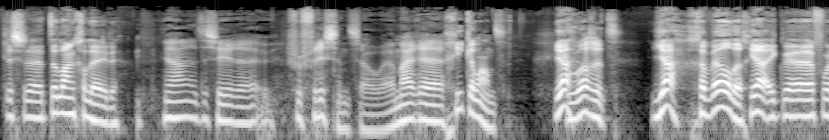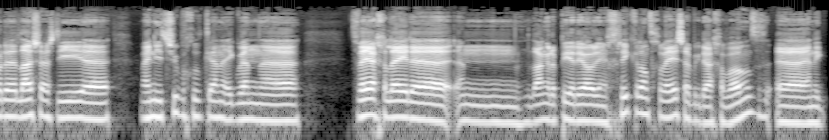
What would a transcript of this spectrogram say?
Het is te lang geleden. Ja, het is weer verfrissend zo. maar Griekenland, Ja, hoe was het? ja geweldig. Ja, ik, voor de luisteraars die mij niet super goed kennen. Ik ben twee jaar geleden een langere periode in Griekenland geweest. Heb ik daar gewoond. Eh, en ik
